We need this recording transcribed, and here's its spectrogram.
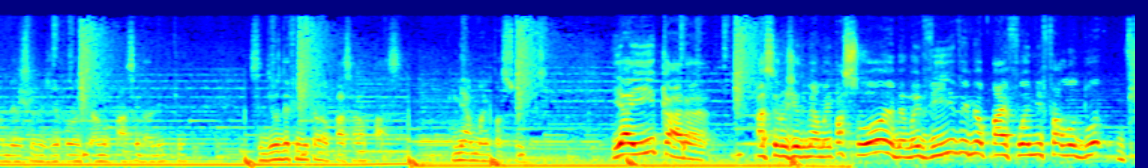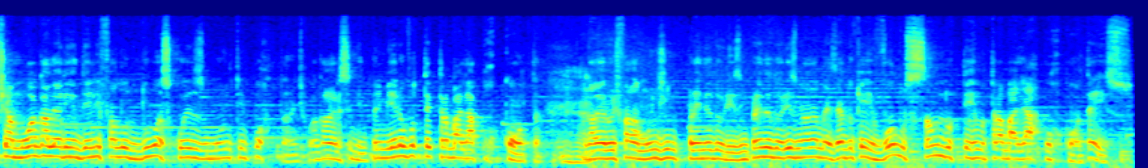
na mesa de cirurgia falando que ela não passa dali, porque se Deus definir que ela passa, ela passa. Minha mãe passou isso. E aí, cara, a cirurgia da minha mãe passou, minha mãe viva, e meu pai foi e me falou, duas, chamou a galerinha dele e falou duas coisas muito importantes. A galera é o seguinte, primeiro eu vou ter que trabalhar por conta. Uhum. A galera hoje fala muito de empreendedorismo. Empreendedorismo nada mais é do que a evolução do termo trabalhar por conta, é isso.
